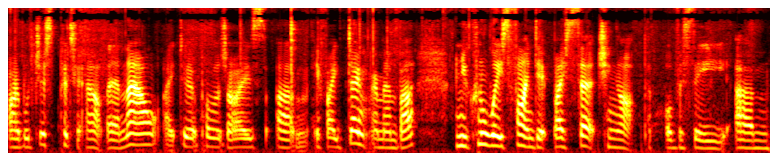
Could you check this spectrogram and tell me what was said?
I will just put it out there now. I do apologise um, if I don't remember. And you can always find it by searching up, obviously, um,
